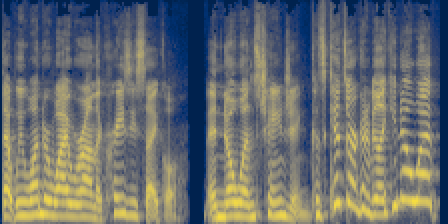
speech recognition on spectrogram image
that we wonder why we're on the crazy cycle and no one's changing. Because kids aren't going to be like, you know what?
